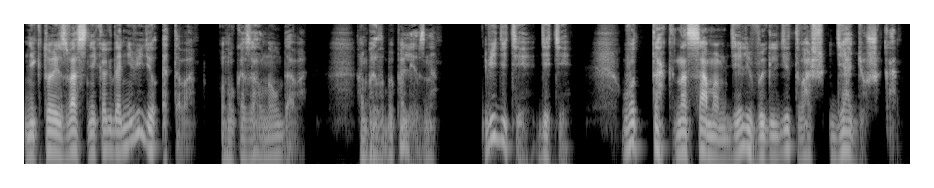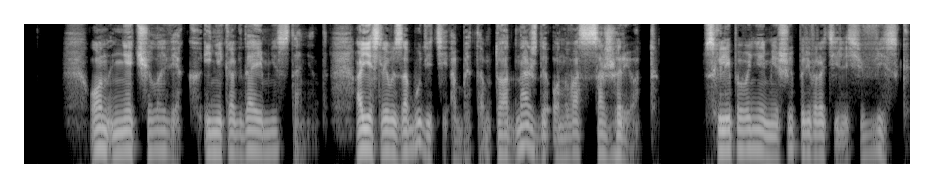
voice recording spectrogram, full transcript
Никто из вас никогда не видел этого, он указал на удава. А было бы полезно. Видите, дети, вот так на самом деле выглядит ваш дядюшка. Он не человек и никогда им не станет. А если вы забудете об этом, то однажды он вас сожрет. Всхлипывания Миши превратились в виск.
